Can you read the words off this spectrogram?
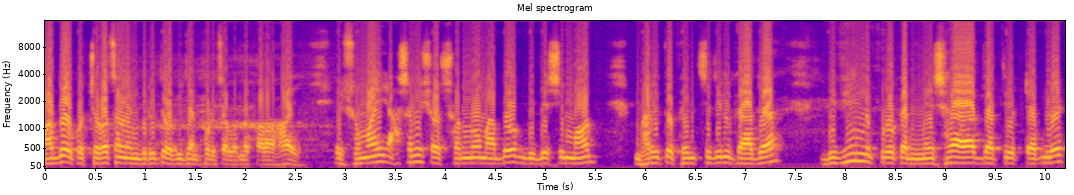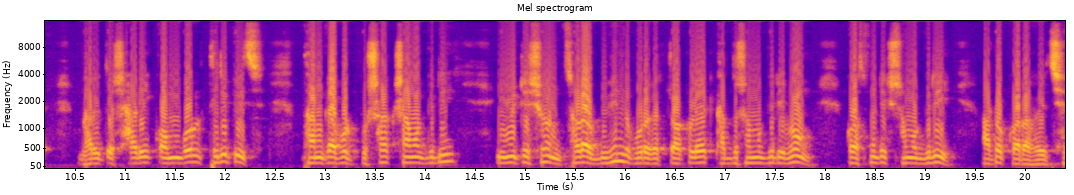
মাদক ও চোরাচালান বিরুদ্ধে অভিযান পরিচালনা করা হয়। এ সময় আসামি সহ স্বর্ণ মাদক, বিদেশি মদ ভারতীয় ফেন্সিডিল, গাঁজা, বিভিন্ন প্রকার নেশা জাতীয় ট্যাবলেট ভারতীয় শাড়ি, কম্বল, থ্রি পিস থান কাপড় পোশাক সামগ্রী ইমিটেশন ছাড়াও বিভিন্ন প্রকার চকলেট খাদ্য সামগ্রী এবং কসমেটিক সামগ্রী আটক করা হয়েছে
